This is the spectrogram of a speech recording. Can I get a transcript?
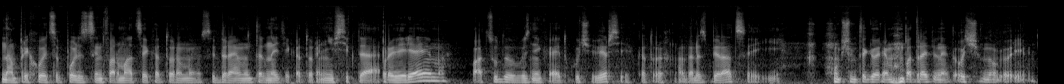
нам приходится пользоваться информацией, которую мы собираем в интернете, которая не всегда проверяема. Отсюда возникает куча версий, в которых надо разбираться. И, в общем-то говоря, мы потратили на это очень много времени.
